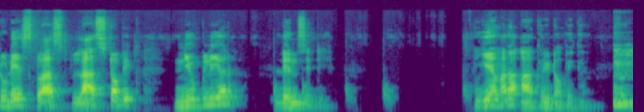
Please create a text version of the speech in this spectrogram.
today's class last topic nuclear density ये हमारा आखिरी टॉपिक है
